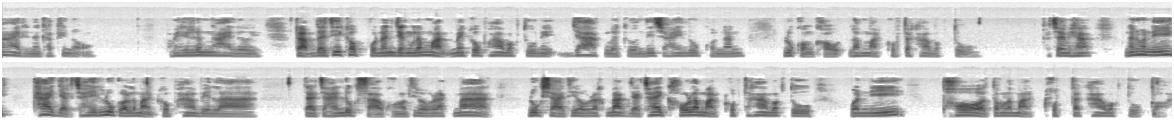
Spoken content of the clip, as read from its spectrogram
ง่ายเลยนะครับ พี่น้องไม่ใช่เรื่องง่ายเลยตราบใดที่ครอบครัวนั้นยังละหมาดไม่ครบห้าวัตูนี่ยากเหลือเกินที่จะให้ลูกคนนั้น ลูกของเขาละหมาดครบตั้งห้าวัตูเข้าใจไหมฮะงั้นวันนี้ ถ้าอยากจะให้ลูกเราละหมาดครบห้าเวลาอยากจะให้ลูกสาวของเราที่เรารักมาก ลูกชายที่เรารักมาก อยากให้เขาละหมาดครบทั้งห้าวัตูวันนี้พ่อต้องละหมาดครบทั้งห้าวัตูก่อน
